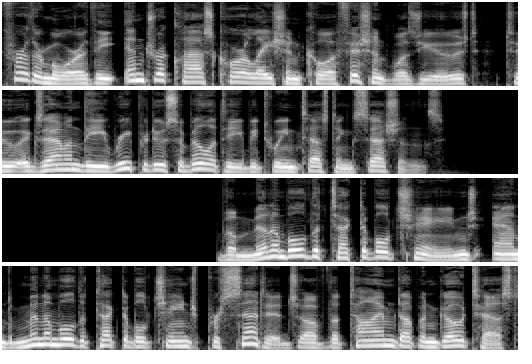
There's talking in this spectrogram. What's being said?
Furthermore, the intra-class correlation coefficient was used to examine the reproducibility between testing sessions. The minimal detectable change and minimal detectable change percentage of the timed up and go test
